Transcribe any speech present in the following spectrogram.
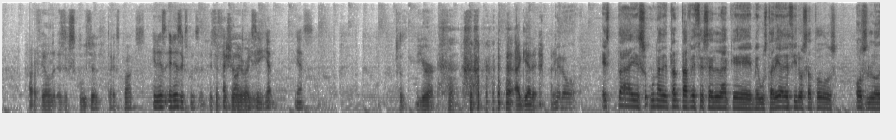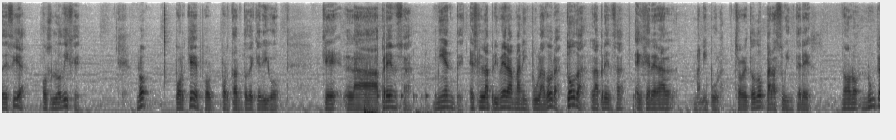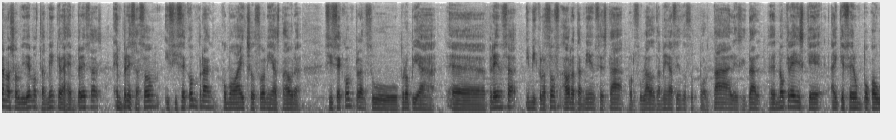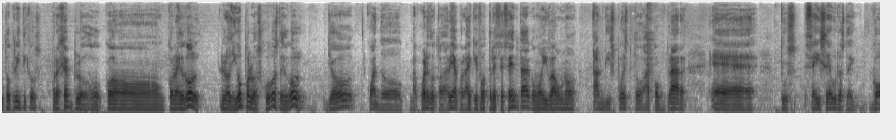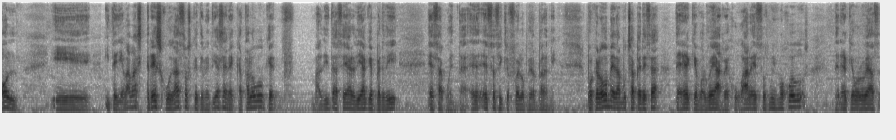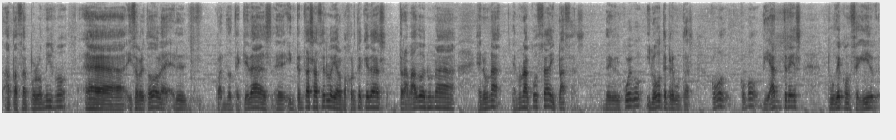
Starfield is exclusive to Xbox. It is. It is exclusive. It's officially Xbox, already. PC. Yep. Yes. So you're. I get it. Pero esta es una de tantas veces en la que me gustaría deciros a todos, os lo decía, os lo dije. ¿No? ¿Por qué? Por, por tanto de que digo que la prensa miente, es la primera manipuladora. Toda la prensa en general manipula, sobre todo para su interés. No, no, nunca nos olvidemos también que las empresas, empresas son, y si se compran, como ha hecho Sony hasta ahora, si se compran su propia eh, prensa y Microsoft ahora también se está por su lado también haciendo sus portales y tal, eh, ¿no creéis que hay que ser un poco autocríticos? Por ejemplo, con, con el gol, lo digo por los juegos del gol. Yo cuando me acuerdo todavía con la Xbox 360, como iba uno tan dispuesto a comprar eh, tus 6 euros de gol y, te llevabas tres juegazos que te metías en el catálogo que maldita sea el día que perdí esa cuenta. E, eso sí que fue lo peor para mí. Porque luego me da mucha pereza tener que volver a rejugar esos mismos juegos, tener que volver a, pasar por lo mismo eh, y sobre todo cuando te quedas, eh, intentas hacerlo y a lo mejor te quedas trabado en una, en una, en una cosa y pasas del juego y luego te preguntas, ¿cómo, cómo diantres pude conseguir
